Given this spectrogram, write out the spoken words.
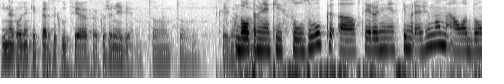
inak o nejakých persekúciách akože neviem. To, to Bol tam nejaký súzvuk uh, v tej rodine s tým režimom, alebo,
